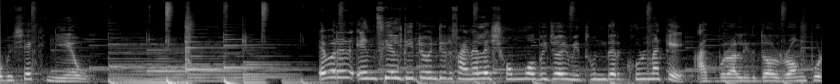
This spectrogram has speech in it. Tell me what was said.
অভিষেক নিয়েও। এবারের এনসিএল টি টোয়েন্টির ফাইনালে সৌম্য বিজয় মিথুনদের খুলনাকে আকবর আলীর দল রংপুর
